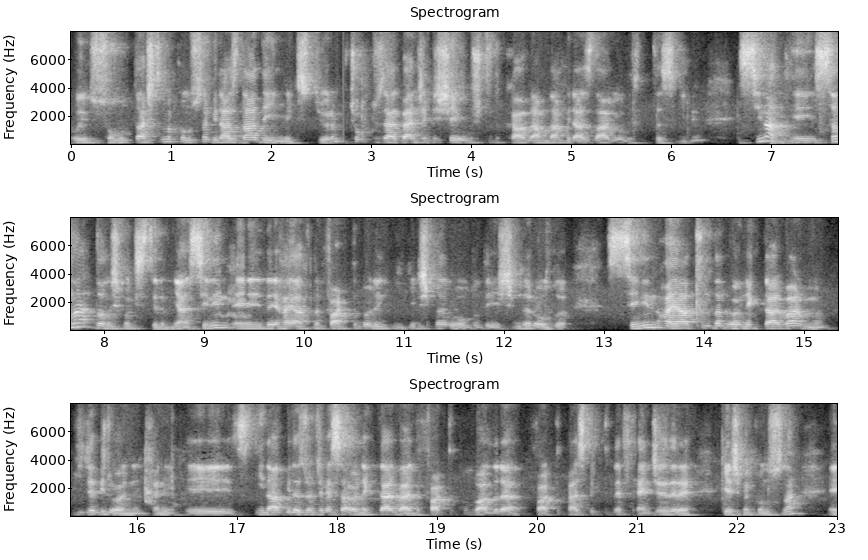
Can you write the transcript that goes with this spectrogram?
o somutlaştırma konusuna biraz daha değinmek istiyorum. Çok güzel bence bir şey oluşturduk kavramdan biraz daha yol haritası gibi. Sinan, e, sana danışmak isterim. Yani senin e, de hayatında farklı böyle gelişmeler oldu, değişimler oldu. Senin hayatından örnekler var mı? Bir de bir örnek. Hani e, inan biraz önce mesela örnekler verdi. Farklı kulvarlara, farklı perspektiflere, pencerelere geçme konusuna. E,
